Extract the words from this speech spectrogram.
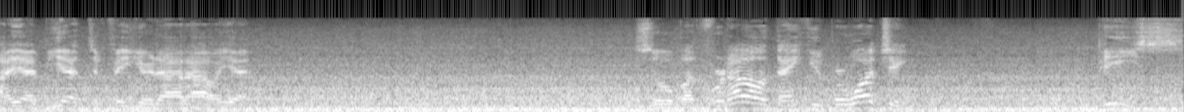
I have yet to figure that out yet. So but for now thank you for watching. Peace.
